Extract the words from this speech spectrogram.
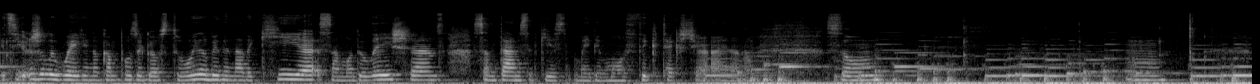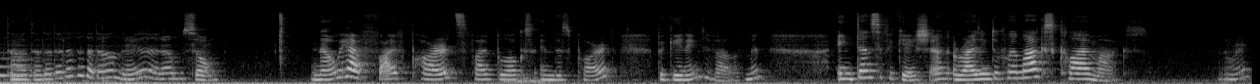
It's usually where you know composer goes to a little bit another key some modulations. Sometimes it gives maybe more thick texture i don't know. So mm, so now we have five parts, five blocks in this part, beginning, development, intensification, rising to climax, climax. All right.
